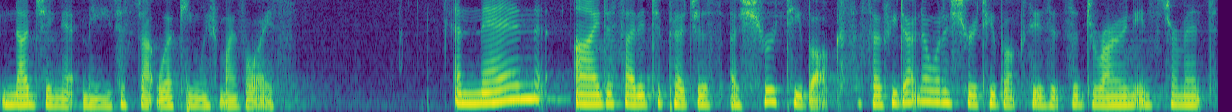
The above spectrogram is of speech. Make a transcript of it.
nudging at me to start working with my voice. And then I decided to purchase a Shruti box. So, if you don't know what a Shruti box is, it's a drone instrument.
